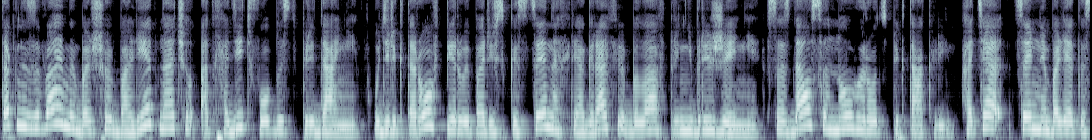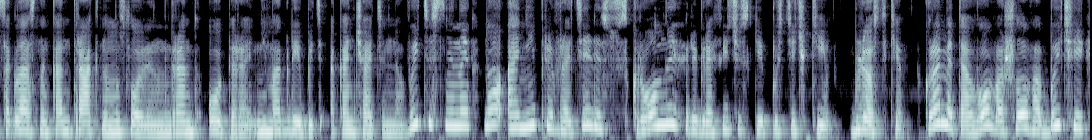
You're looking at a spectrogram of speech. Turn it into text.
Так называемый большой балет начал отходить в область преданий. У директоров первой парижской сцены хореография была в пренебрежении. Создался новый род спектаклей. Хотя цельные балеты, согласно контрактным условиям Гранд-Опера, не могли быть окончательно вытеснены, но они превратились в скромные хореографические лирические пустячки, блестки. Кроме того, вошло в обычай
